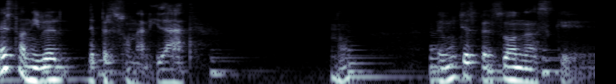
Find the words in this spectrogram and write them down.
Esto a nivel de personalidad. ¿no? Hay muchas personas que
